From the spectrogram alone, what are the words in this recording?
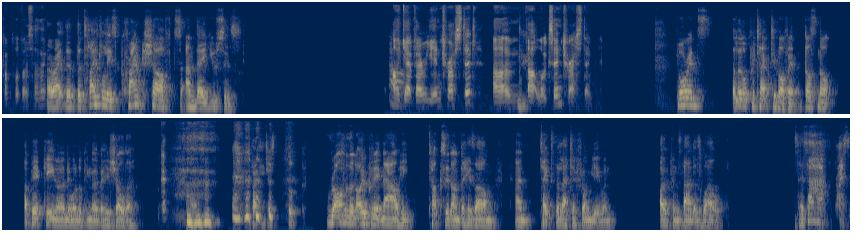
couple of us, I think. All right, the, the title is Crankshafts and Their Uses. I get very interested. Um, that looks interesting. Florian's a little protective of it, does not appear keen on anyone looking over his shoulder. In fact, he just, rather than open it now, he tucks it under his arm and takes the letter from you and opens that as well. Says, ah, nice.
